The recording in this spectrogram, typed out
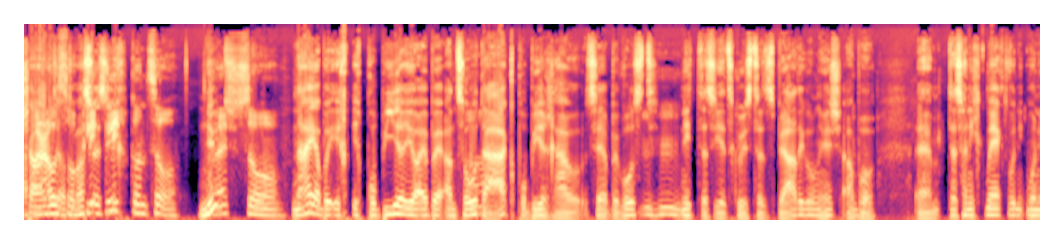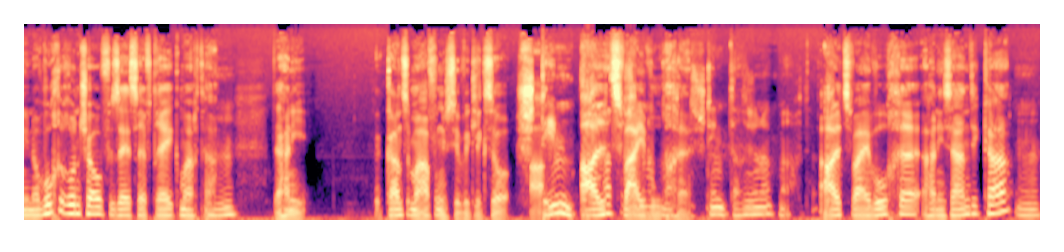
angeschaut auch so oder was Klick, weiß ich. Klick und so. Nicht. Weißt du, so. Nein, aber ich, ich probiere ja eben an so Ah. Tagen, probiere ich auch sehr bewusst, Mhm. nicht, dass ich jetzt gewusst habe, dass es Beerdigung ist, aber ähm, das habe ich gemerkt, als ich, als ich noch Wochenrundschau für SRF 3 gemacht habe. Mhm. Da habe ich, ganz am Anfang ist es ja wirklich so, Stimmt. a- alle das hast du zwei Wochen. Stimmt, das hast du noch gemacht. alle zwei Wochen habe ich Sendung gehabt Mhm.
